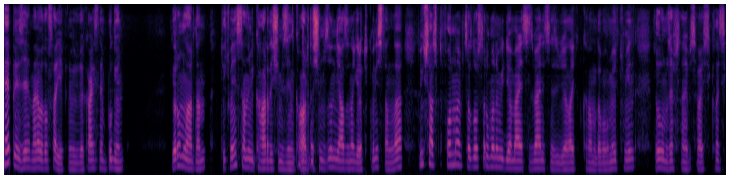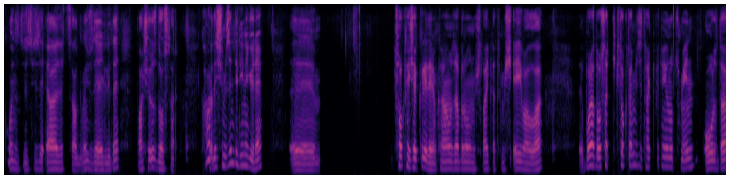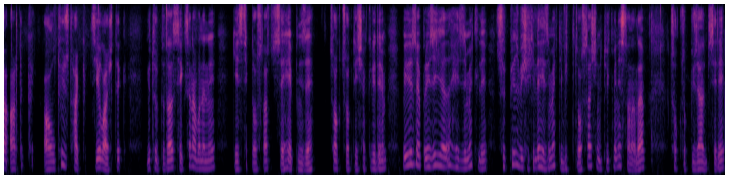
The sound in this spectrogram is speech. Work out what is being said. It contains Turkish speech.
Hepinize merhaba dostlar. Yepyeni bir video karşısında bugün yorumlardan Türkmenistanlı bir kardeşimizin kardeşimizin yazdığına göre Türkmenistan'la Büyük Selçuklu forma yapacağız dostlar. Umarım video beğenirsiniz. Beğendiyseniz videoya like kanalıma da abone olmayı unutmayın. Zorluğumuz efsane bir savaş. Klasik oyuncu yüzde eyalet salgını %50'de başlıyoruz dostlar. Kardeşimizin dediğine göre eee, çok teşekkür ederim. Kanalımıza abone olmuş, like atmış. Eyvallah. E, Bu arada dostlar TikTok'tan bizi takip etmeyi unutmayın. Orada artık 600 takipçiye ulaştık. YouTube'da da 80 aboneni geçtik dostlar. Size hepinize çok çok teşekkür ederim. Belize Brezilya'da hezimetli, sürpriz bir şekilde hezimetle bitti dostlar. Şimdi Türkmenistan'a da çok çok güzel bir seri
